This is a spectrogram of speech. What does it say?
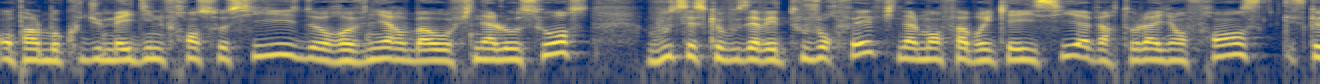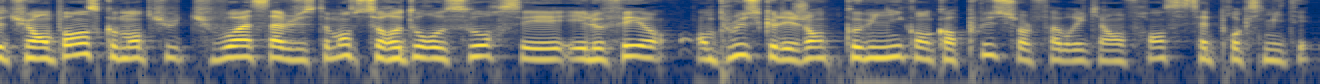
On parle beaucoup du made in France aussi, de revenir bah, au final aux sources. Vous, c'est ce que vous avez toujours fait, finalement fabriqué ici à Vertolaille en France. Qu'est-ce que tu en penses? Comment tu, tu, vois ça justement, ce retour aux sources et, le fait en plus que les gens communiquent encore plus sur le fabriqué en France, cette proximité?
